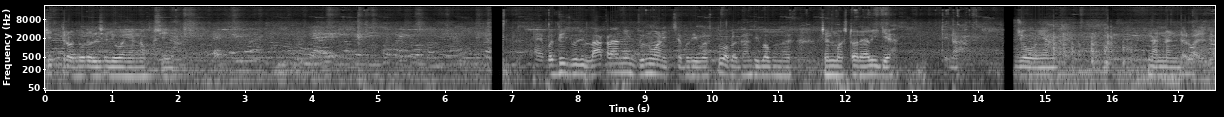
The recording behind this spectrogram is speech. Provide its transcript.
ચિત્ર દોરેલ છે જો અહીંયા નકશીના. બધી જ બધું લાકડાની જૂનવાણી જ છે બધી વસ્તુ. આપણે ગાંધી બાપુના જન્મ સ્થળે આવી ગયા. તેના જો અહીંયા નાના નાના દરવાજા જો.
